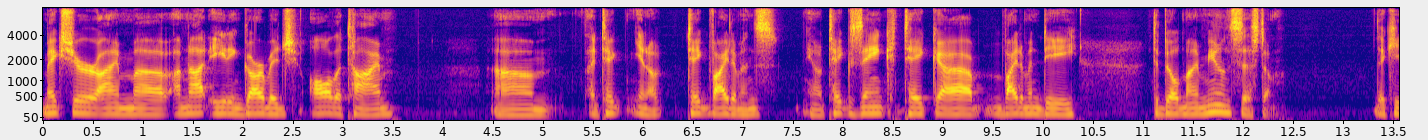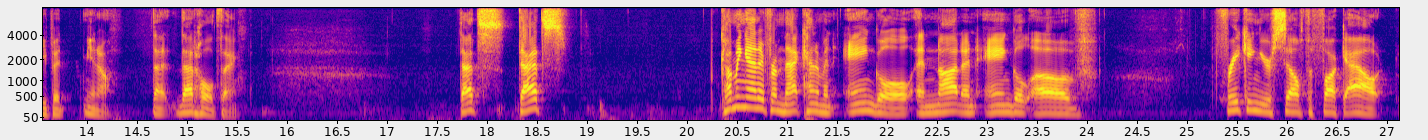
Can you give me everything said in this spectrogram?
make sure I'm uh, I'm not eating garbage all the time. Um, I take you know take vitamins, you know take zinc, take uh, vitamin D to build my immune system. To keep it you know that that whole thing. That's that's coming at it from that kind of an angle and not an angle of freaking yourself the fuck out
